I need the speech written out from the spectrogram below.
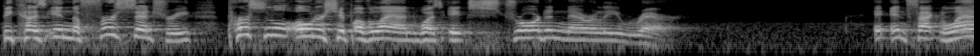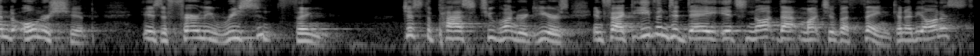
Because in the first century, personal ownership of land was extraordinarily rare. In fact, land ownership is a fairly recent thing. Just the past 200 years. In fact, even today, it's not that much of a thing. Can I be honest?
